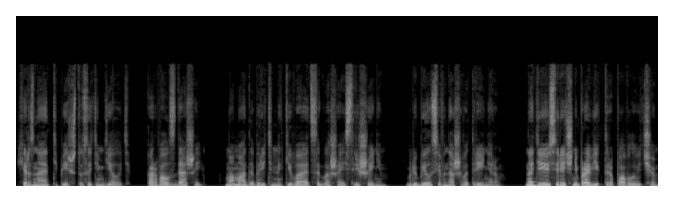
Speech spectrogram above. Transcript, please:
Хер знает теперь, что с этим делать. Порвал с Дашей? Мама одобрительно кивает, соглашаясь с решением. Влюбился в нашего тренера. «Надеюсь, речь не про Виктора Павловича»,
